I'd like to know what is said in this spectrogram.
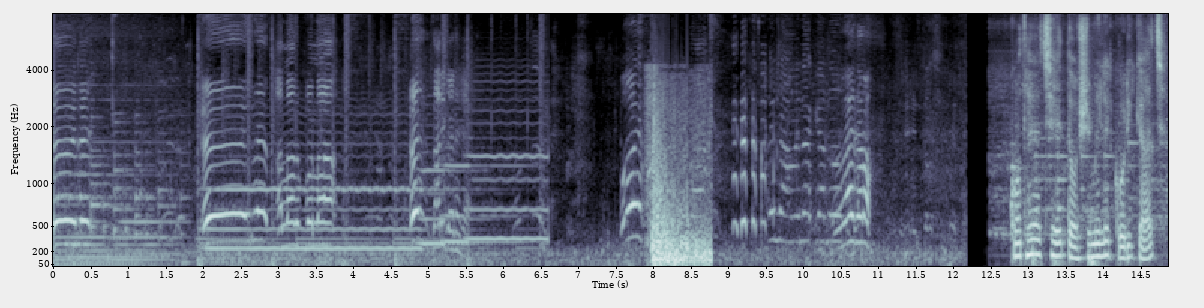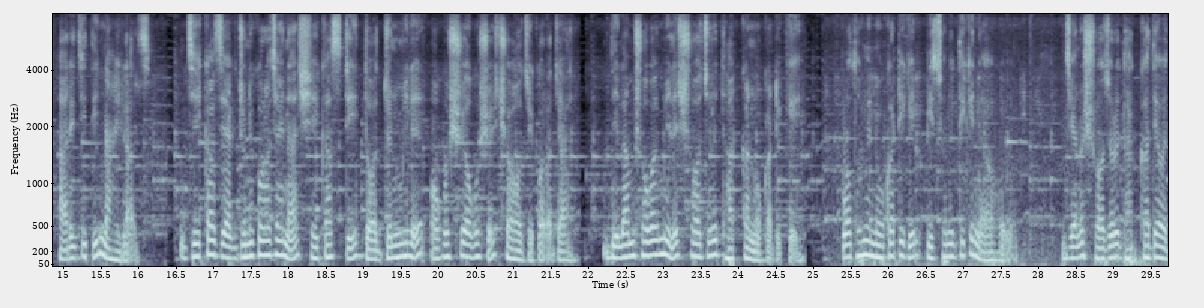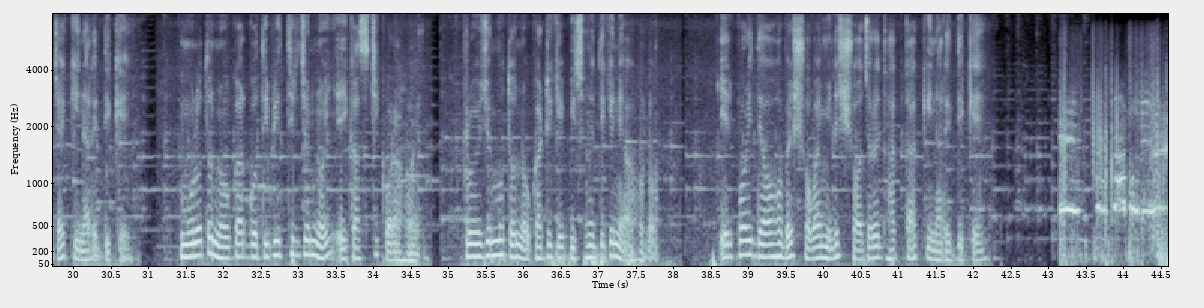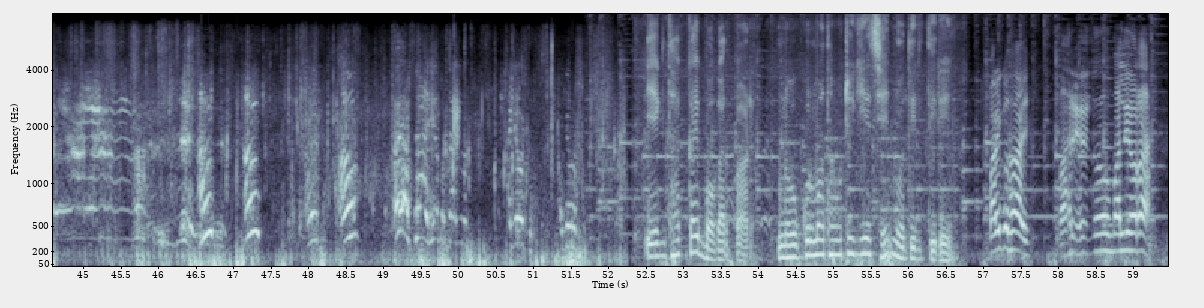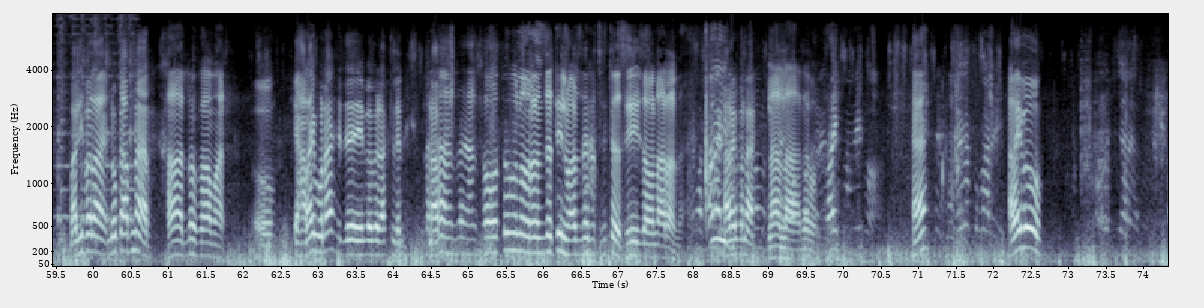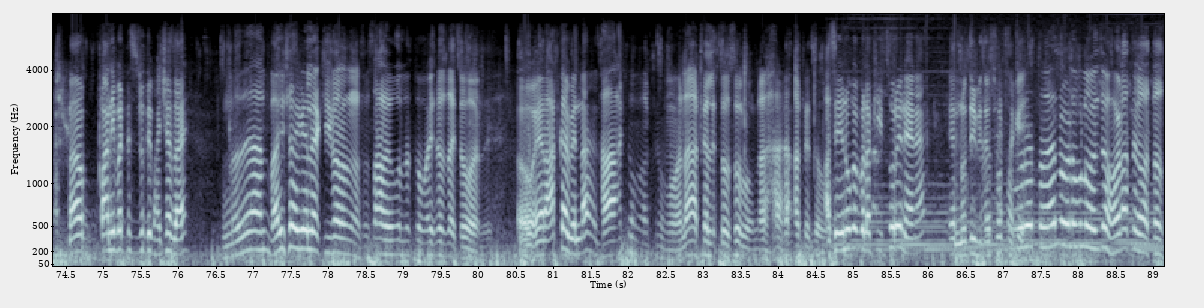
এই রে। এই রে আল্লাহর পোলা। এই তারি কয় না এই কথায় আছে দশে মিলে করি কাজ হারে জিতি নাহিলাজ যে কাজ একজনে করা যায় না সে কাজটি দশজন মিলে অবশ্যই অবশ্যই সহজে করা যায়। দিলাম সবাই মিলে সহজে ধাক্কা নৌকাটিকে। প্রথমে নৌকাটিকে পিছনের দিকে নেওয়া হলো, যেন সজোরে ধাক্কা দেওয়া যায় কিনারের দিকে। মূলত নৌকার গতিবৃদ্ধির জন্যই এই কাজটি করা হয়। প্রয়োজন মতো নৌকাটিকে পিছনের দিকে নেওয়া হলো। এরপরই দেওয়া হবে সবাই মিলে সজোরে ধাক্কা কিনারের দিকে। এক ধাক্কায় বগার পার। নৌকুর মাথা উঠে গিয়েছে নদীর তীরে। বাড়ি কোথায়? বাড়ি হইল মালিওরা বালিপাড়ায়। নৌকা আপনার? হ্যাঁ লোক আমার। ও হারাইবো না যে এইভাবে রাখলেন? না তো মনে করেন যে তিন মাস ধরে থুইতেছি যখন আর না হারাইবো না? না না হ্যাঁ? হারাইবো? না পানি বাড়তেছে যদি ভাইসা যায়? বাইসা গেলে কি করার আছে? চাবে বললে তো ভাইসা যাইতে পারে। ও এর আটকাবেন না হ্যাঁ আটকাবো আটকাবো না আটকালে তো চলবো না আটকে দেবো আচ্ছা এই নৌকা গুলা কি চোরে নেয় না এর নদীর ভিতরে চোর থাকে তো ওটা বলো হঠাৎ কথা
